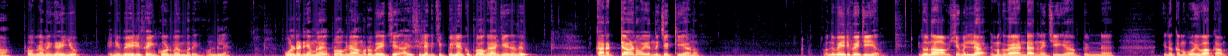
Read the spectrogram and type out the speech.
ആ പ്രോഗ്രാമിംഗ് കഴിഞ്ഞു. ഇനി വെരിഫൈങ് കോഡ് മെമ്മറി ഉണ്ടല്ലേ? അപ്പോൾ ഓൾറെഡി നമ്മൾ പ്രോഗ്രാമർ ഉപയോഗിച്ച് ഐ സിയിലേക്ക് ചിപ്പിലേക്ക് പ്രോഗ്രാം ചെയ്തത് കറക്റ്റ് ആണോ എന്ന് ചെക്ക് ചെയ്യാണ്. ഒന്ന് വെരിഫൈ ചെയ്യാം. ഇതൊന്നും ആവശ്യമില്ല. നമുക്ക് വേണ്ടെന്ന് ചെയ്യാം. പിന്നെ ഇതൊക്കെ നമുക്ക് ഒഴിവാക്കാം.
